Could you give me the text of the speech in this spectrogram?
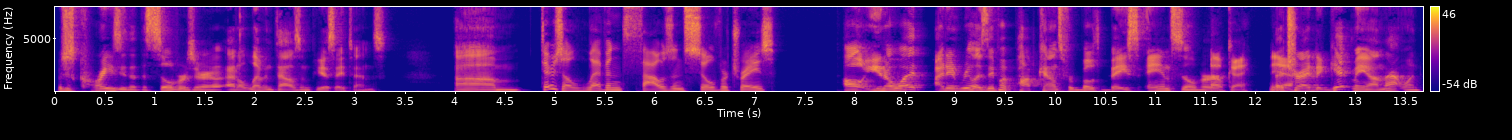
which is crazy that the silvers are at 11,000 PSA 10s. Um, There's eleven thousand silver trays. oh, you know what? I didn't realize they put pop counts for both base and silver. Okay, They tried to get me on that one.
